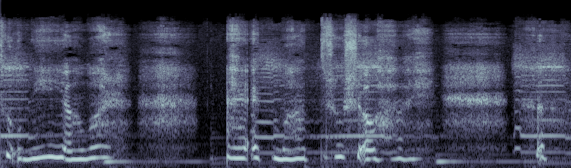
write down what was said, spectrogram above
তুমি আমার একমাত্র সহায়। 哼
